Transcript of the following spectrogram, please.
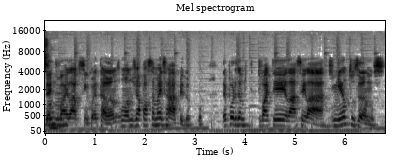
Daí tu Uhum. vai lá com 50 anos, um ano já passa mais rápido. Daí, por exemplo, tu vai ter lá, sei lá, 500 anos.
